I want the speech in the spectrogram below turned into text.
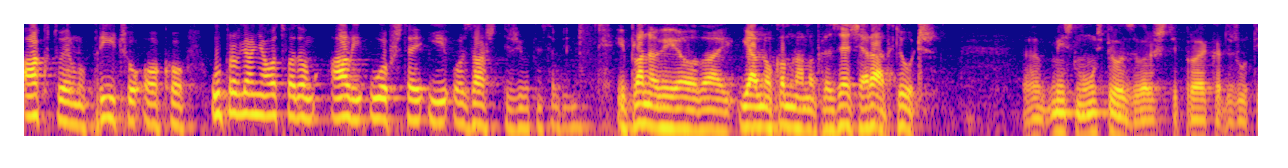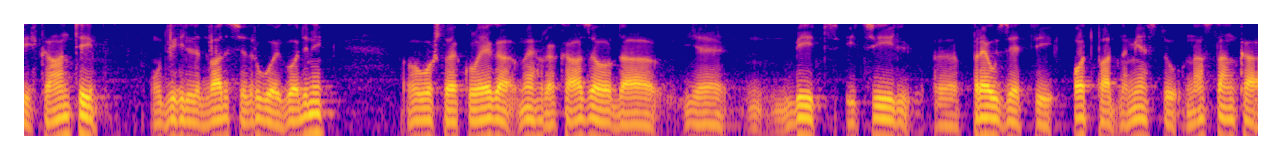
aktuelnu priču oko upravljanja otpadom, ali uopšte i o zaštiti životne sredine. I planovi ovaj, javno-komunalno prezeća, rad, ključ? E, mi smo uspjeli završiti projekat žutih kanti u 2022. godini. Ovo što je kolega Mehura kazao da je bit i cilj e, preuzeti otpad na mjestu nastanka,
